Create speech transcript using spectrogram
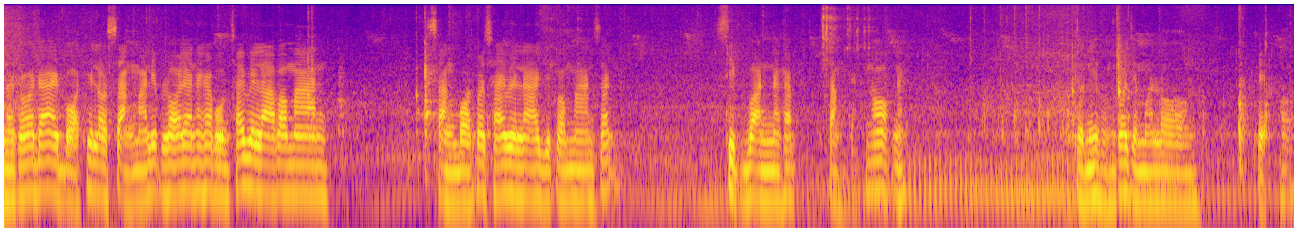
แล้วก็ได้บอร์ดที่เราสั่งมาเรียบร้อยแล้วนะครับ ผมใช้เวลาประมาณ สั่งบอร์ดก็ใช้เวลาอยู่ประมาณสัก 10 วันนะครับ สั่งจากนอกนะ ตัวนี้ผมก็จะมาลองแกะออก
